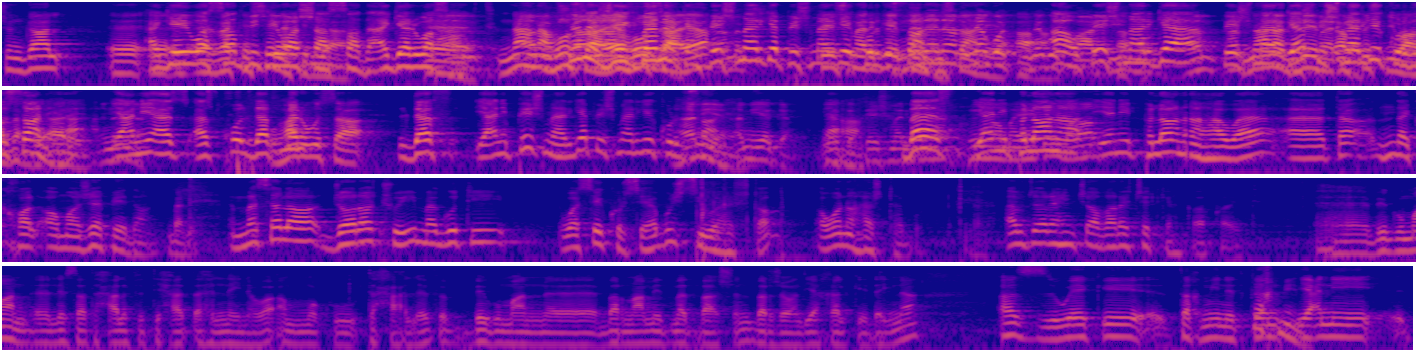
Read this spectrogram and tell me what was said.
شنگال ئەگەی وەسەڵ بیتیوە شاسەدا ئەگەر وەسەڵت پێشمەرگە پێشمەرگی کوردستان پێشمەرگە پێشمەرگە پێشمەرگی کوردستان ینی ئەس خۆل دەفمەر وسە دەف ینی پێشمەرگە پێشمەرگی کوردستان بەس ینی پلانە ینی پلانە هەوە تا هەندێک خاڵ ئاماژە پێدان مەسەلا جارا چووی مەگوتی وەسێ کورسی هەبوو سیهشتا ئەوانە هەشتا بوو ئەف جارە هین چاوەڕێ چتکەن کارقاییت بێگومان لێستا تەحالف تحات ئەهلنینەوە ئەم وەکو تەحالف بێگومان بەرنامێت مەد باشن بەرژەوەندی خەلکی دەینە ئەس وەیەکی تەخمینت کەخمی یعنی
